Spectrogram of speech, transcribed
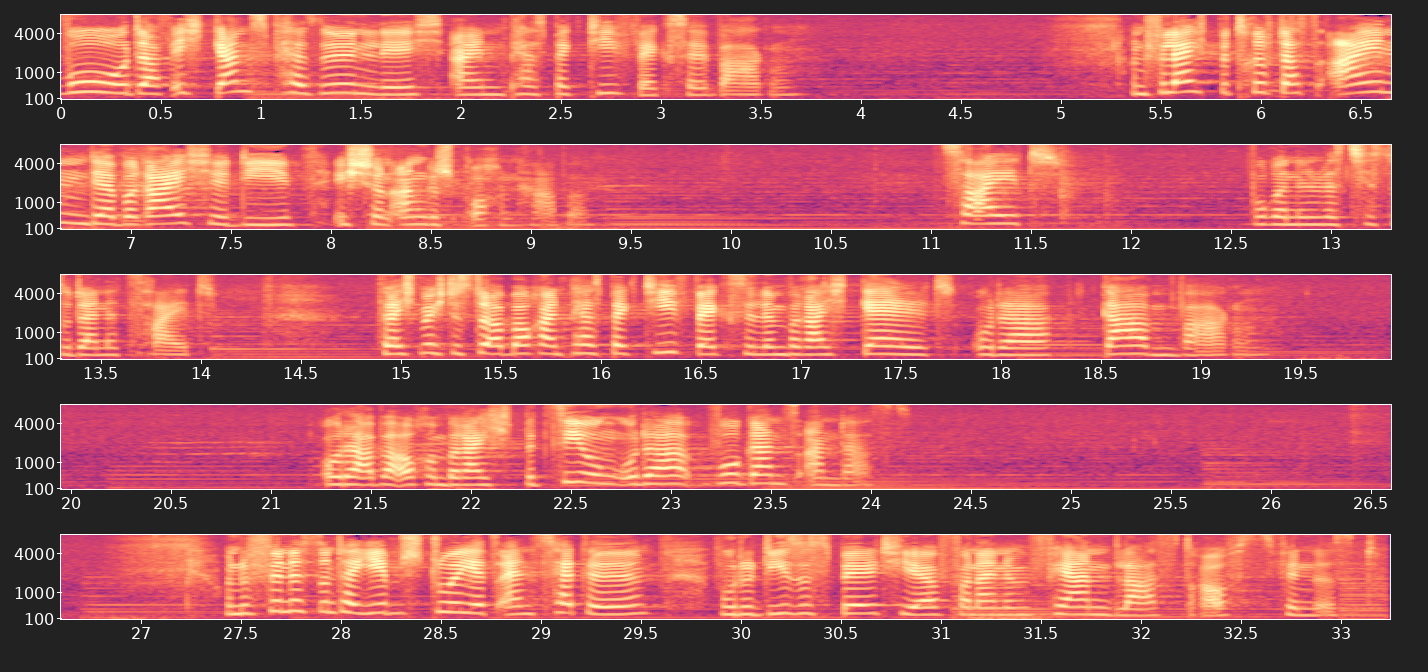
Wo darf ich ganz persönlich einen Perspektivwechsel wagen? Und vielleicht betrifft das einen der Bereiche, die ich schon angesprochen habe. Zeit, worin investierst du deine Zeit? Vielleicht möchtest du aber auch einen Perspektivwechsel im Bereich Geld oder Gaben wagen. Oder aber auch im Bereich Beziehung oder wo ganz anders. Und du findest unter jedem Stuhl jetzt einen Zettel, wo du dieses Bild hier von einem Fernglas drauf findest.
